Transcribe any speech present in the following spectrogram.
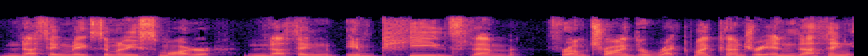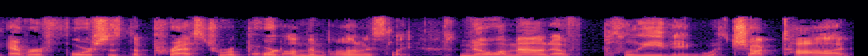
Nothing makes them any smarter. Nothing impedes them from trying to wreck my country, and nothing ever forces the press to report on them honestly. No amount of pleading with Chuck Todd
